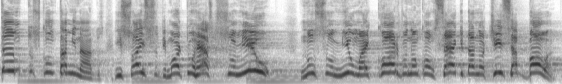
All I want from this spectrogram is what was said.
tantos contaminados e só isso de morto, o resto sumiu. Não sumiu, mas corvo não consegue dar notícia boa.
